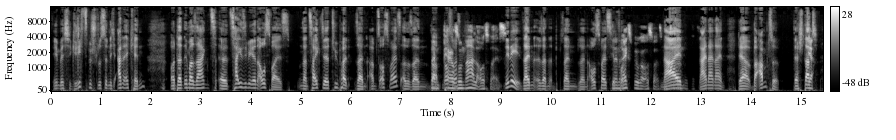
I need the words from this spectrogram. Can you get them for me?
irgendwelche Gerichtsbeschlüsse nicht anerkennen und dann immer sagen, äh, zeigen Sie mir Ihren Ausweis. Und dann zeigt der Typ halt seinen Amtsausweis, also seinen Sein. Personalausweis. Nee, nee, sein, äh, sein, sein, sein Ausweis hier Sein von, Reichsbürgerausweis. Nein, nein, nein, nein. Der Beamte der Stadt Ja.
